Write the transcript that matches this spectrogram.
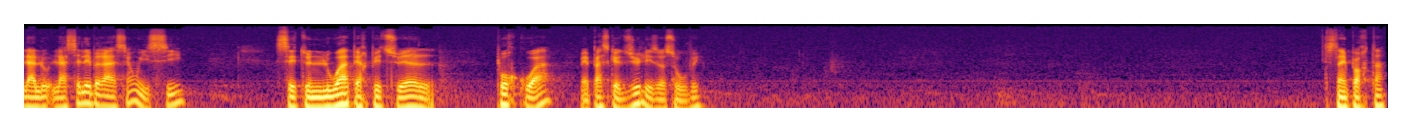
la, la célébration ici, c'est une loi perpétuelle. Pourquoi? Mais parce que Dieu les a sauvés. C'est important.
